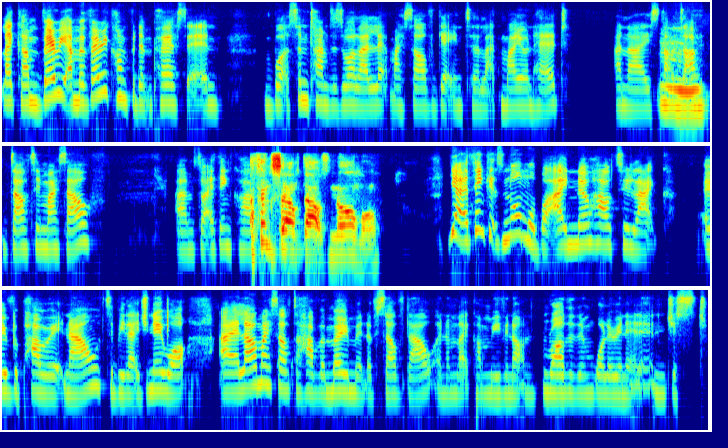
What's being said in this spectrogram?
like I'm very, I'm a very confident person, but sometimes as well, I let myself get into like my own head, and I start Mm. doubt, doubting myself. Um, so I think I think self doubt's normal. Yeah, I think it's normal, but I know how to like overpower it now to be like, "Do you know what? I allow myself to have a moment of self doubt, and I'm like, I'm moving on rather than wallowing in it and just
